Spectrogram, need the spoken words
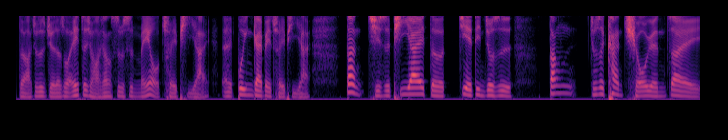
对、啊？就是觉得说，哎、这球好像是不是没有吹 PI，呃、不应该被吹 PI。但其实 PI 的界定就是当就是看球员在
